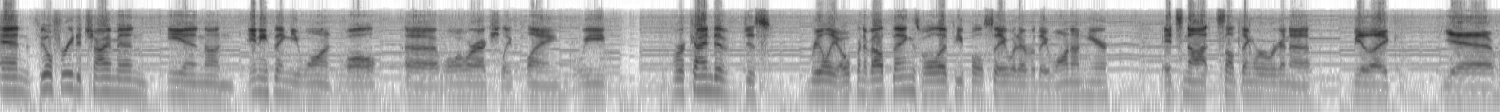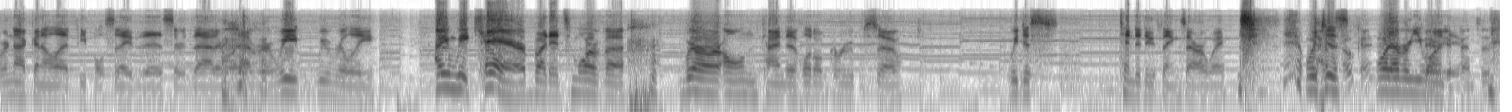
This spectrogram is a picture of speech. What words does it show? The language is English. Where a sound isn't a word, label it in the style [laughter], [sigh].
And feel free to chime in, Ian, on anything you want while uh, while we're actually playing. We we're kind of just really open about things. We'll let people say whatever they want on here. It's not something where we're gonna be like, yeah, we're not gonna let people say this or that or whatever. we we really, I mean, we care, but it's more of a [laughs] we're our own kind of little group, so we just tend to do things our way, [laughs] which is Okay. whatever you want to do. offensive.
